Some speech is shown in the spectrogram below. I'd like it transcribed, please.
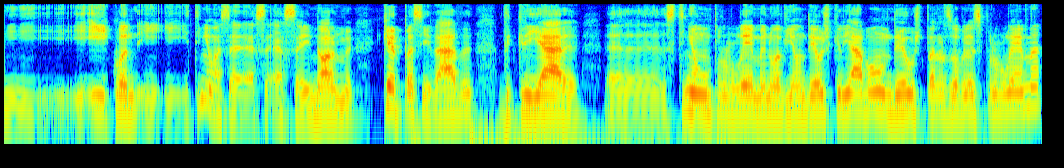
e, e quando, e, e tinham essa, essa, essa enorme capacidade de criar, ah, se tinham um problema e não havia um Deus, criavam um Deus para resolver esse problema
